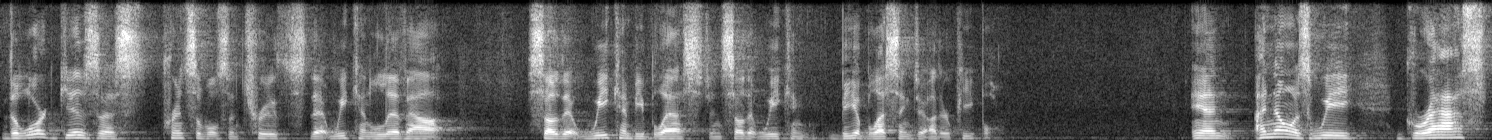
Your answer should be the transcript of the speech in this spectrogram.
the Lord gives us principles and truths that we can live out so that we can be blessed and so that we can be a blessing to other people. And I know as we grasp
